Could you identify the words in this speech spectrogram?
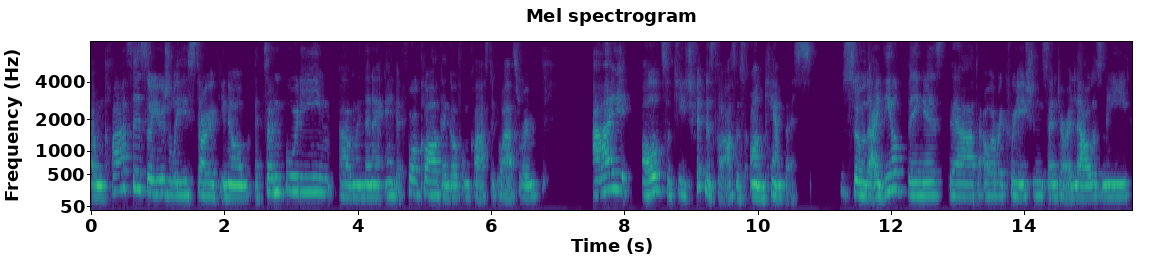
um, classes. So usually start, you know, at 7.40 um, and then I end at 4 o'clock. I go from class to classroom. I also teach fitness classes on campus. So the ideal thing is that our recreation center allows me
